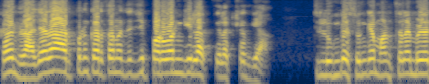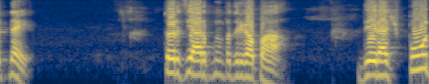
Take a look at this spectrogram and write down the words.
कारण राजाला अर्पण करताना त्याची परवानगी लागते लक्षात घ्या. ती लुंग्या सुंग्या माणसाला मिळत नाही. तर ती अर्पण पत्रिका पहा. The Rajput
